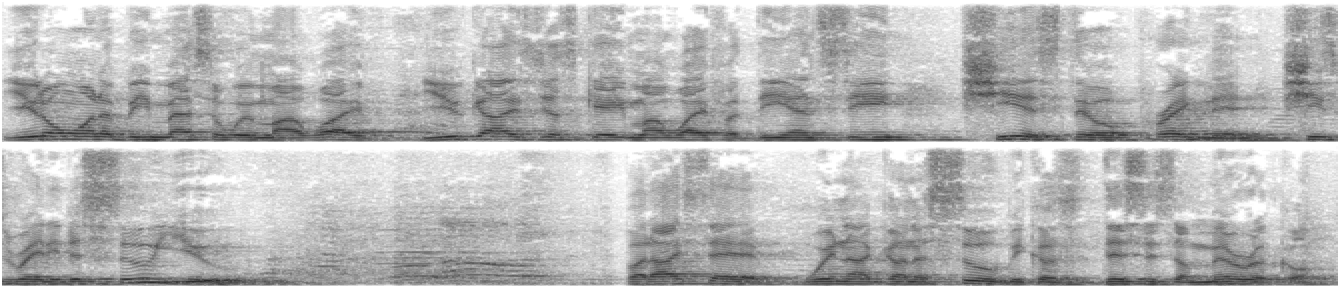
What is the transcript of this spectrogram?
you don't want to be messing with my wife. You guys just gave my wife a D&C. She is still pregnant. She's ready to sue you. But I said, we're not going to sue because this is a miracle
